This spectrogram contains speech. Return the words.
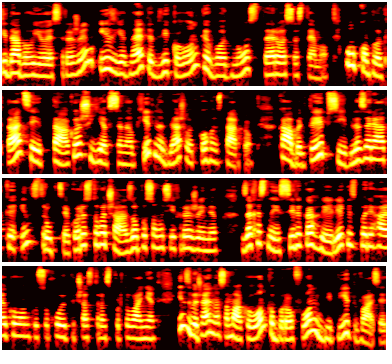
TWS режим і з'єднайте дві колонки в одну стереосистему. У комплектації також є все необхідне для швидкого старту: кабель Type-C для зарядки, інструкція користувача з описом усіх режимів, захисний силікагель, який зберігає колонку сухою під час транспортування, і, звичайно, сама колонка Borofon BP20,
